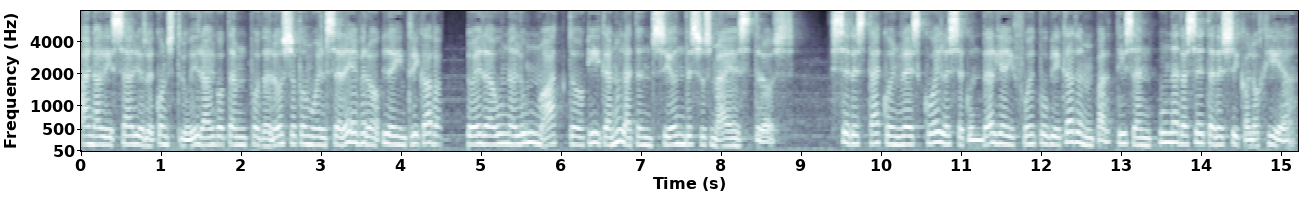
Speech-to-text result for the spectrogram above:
Analizar y reconstruir algo tan poderoso como el cerebro le intrigaba. Era un alumno acto y ganó la atención de sus maestros. Se destacó en la escuela secundaria y fue publicado en Partisan, una gaceta de psicología.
